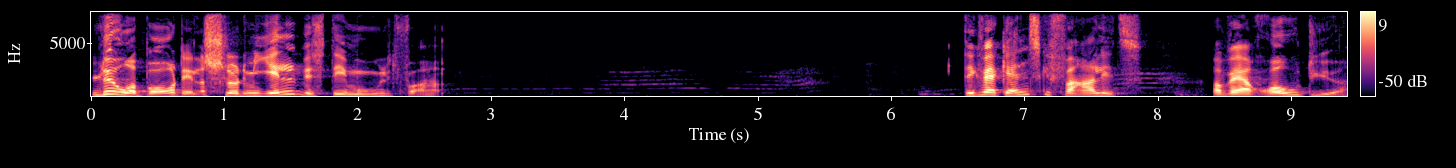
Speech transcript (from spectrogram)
løber bort eller slå dem ihjel, hvis det er muligt for ham. Det kan være ganske farligt at være rovdyr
